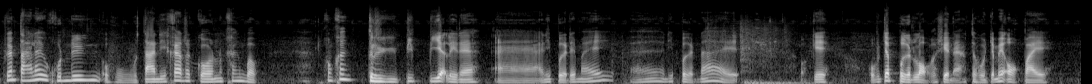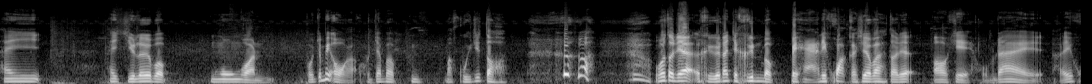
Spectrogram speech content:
เพื่อนตายแล้วอีกคนนึงโอ้โหตานี้ฆาตกรค่อนข้างแบบค่อนข้างตรึงเปียๆเลยนะอ่าอันนี้เปิดได้ไหมอ่าอันนี้เปิดได้โอเค ผมจะเปิดหลอกเฉยนะแต่ผมจะไม่ออกไปให้ให้คิลเลอร์แบบงงก่อน ผมจะไม่ออกอะผมจะแบบมาคุยที่ต่อ ว่าตอนเนี้ยคือน่าจะขึ้นแบบไปหาที่ควักกันเชื่อป่ะตอนเนี้ยโอเค ผมได้ไอ้ค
